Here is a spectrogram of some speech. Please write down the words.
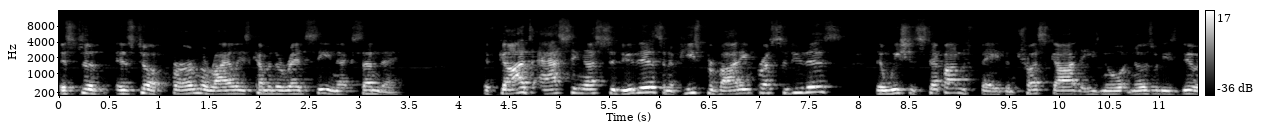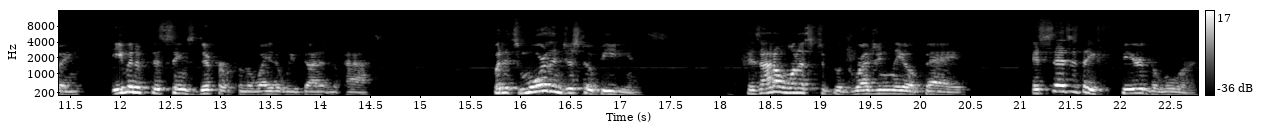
is to is to affirm the Rileys coming to Red Sea next Sunday. If God's asking us to do this, and if He's providing for us to do this, then we should step out in faith and trust God that He know, knows what He's doing, even if this seems different from the way that we've done it in the past. But it's more than just obedience, because I don't want us to begrudgingly obey. It says that they feared the Lord.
